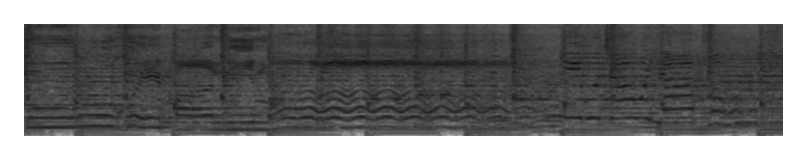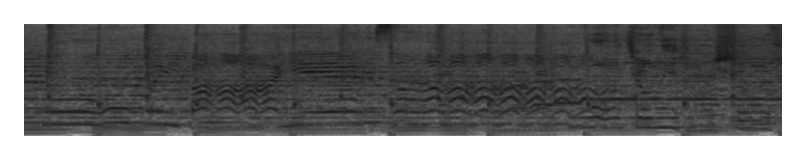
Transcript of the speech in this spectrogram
不会把你骂。你不叫我丫头，不会把夜洒。我叫你一声好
